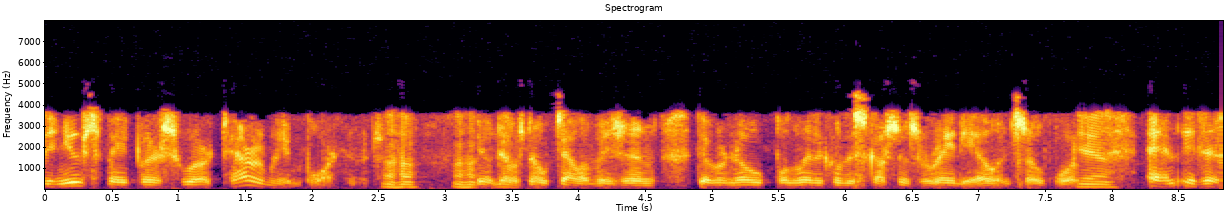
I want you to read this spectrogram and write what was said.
the newspapers were terribly important. Uh-huh. Uh-huh. You know, there was no television, there were no political discussions on radio, and so forth. Yeah. And it is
